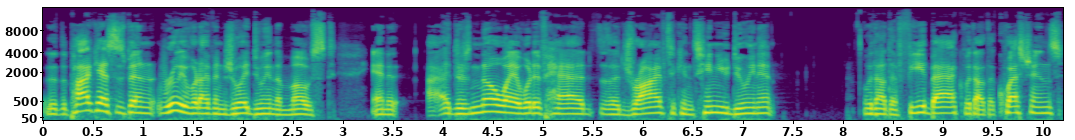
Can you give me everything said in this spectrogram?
The, the podcast has been really what I've enjoyed doing the most, and I, there's no way I would have had the drive to continue doing it without the feedback, without the questions,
